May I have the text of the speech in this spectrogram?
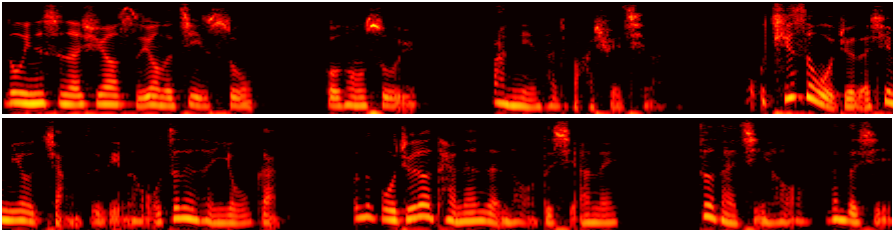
录音师呢需要使用的技术、沟通术语，半年他就把它学起来了。我其实我觉得谢明佑讲这点，我真的很有感。我那我觉得台南人吼的是安呢，做代志吼，那的是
